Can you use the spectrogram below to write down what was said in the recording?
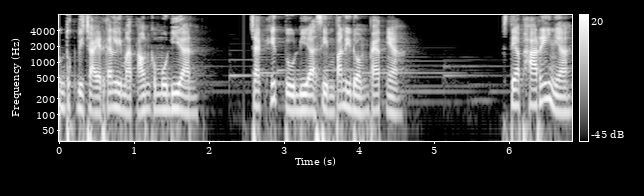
untuk dicairkan lima tahun kemudian. Cek itu dia simpan di dompetnya. Setiap harinya,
